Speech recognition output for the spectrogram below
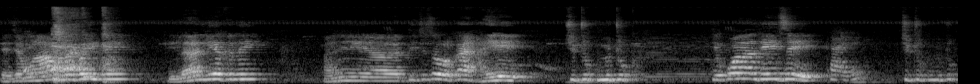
त्याच्यामुळे आम्हाला बहीण नाही तिला लेख नाही. आणि अं, तिच्याजवळ काय आहे? चिटूक मिटूक. ते कोणाला द्यायचंय? काय? चिटूक मिटूक.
